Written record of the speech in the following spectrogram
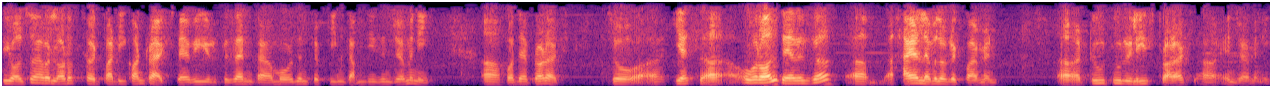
We also have a lot of third-party contracts where we represent uh, more than 15 companies in Germany uh, for their products. So, uh, yes, uh, overall there is a, um, a higher level of requirement uh, to, to release products uh, in Germany.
